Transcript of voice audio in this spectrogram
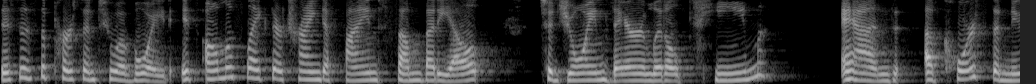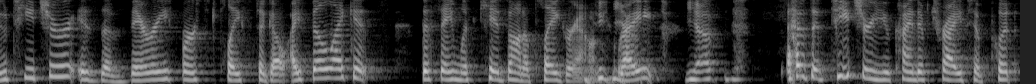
this is the person to avoid. It's almost like they're trying to find somebody else to join their little team. And of course, the new teacher is the very first place to go. I feel like it's the same with kids on a playground, Yeah. right? Yep. As a teacher, you kind of try to put,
